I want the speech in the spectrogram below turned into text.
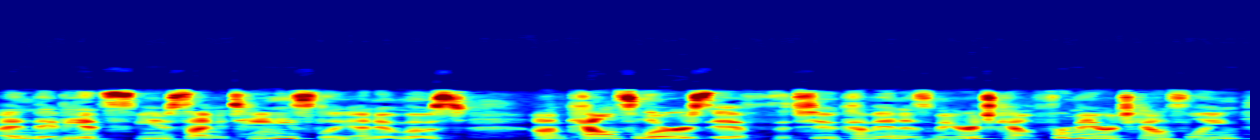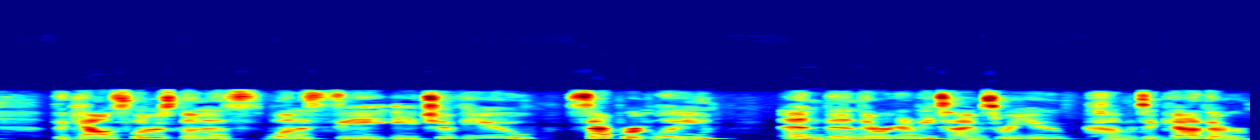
And maybe it's you know simultaneously. I know most um, counselors if the two come in as marriage count for marriage counseling the counselor is going to want to see each of you separately and then there are going to be times where you come together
